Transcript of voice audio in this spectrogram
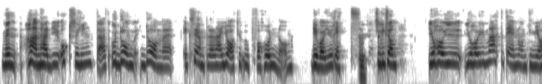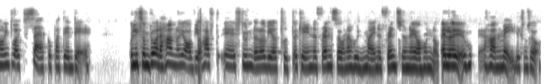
Men han hade ju också hintat och de, de exemplen jag tog upp för honom, det var ju rätt. Mm. Så liksom, jag har, ju, jag har ju märkt att det är någonting men jag har inte varit säker på att det är det. Och liksom både han och jag, vi har haft eh, stunder där vi har trott okej okay, nu friendzonar hon mig, nu friendzonar jag honom. Eller eh, han mig liksom så.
